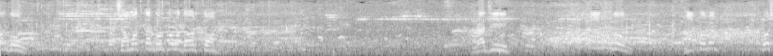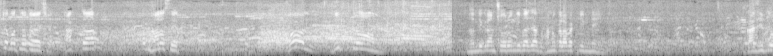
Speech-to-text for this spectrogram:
এবং গোল। চমৎকার গোল করল দর্শন। রাজীব দারুণ গোল। মাফ করবেন, পোস্টে প্রতিহত হয়েছে। আক্তার, ও ভালো সেভ। গোল, বিক্রম। নন্দীগ্রাম চৌরঙ্গি বাজার ভানু ক্লাবের টিম নেই। গাজীপুর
